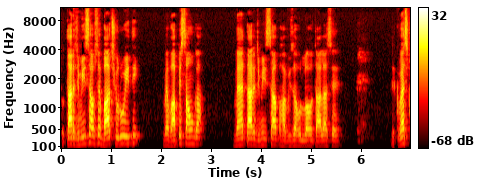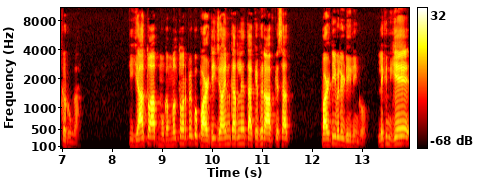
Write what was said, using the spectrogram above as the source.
تو تارجمی صاحب سے بات شروع ہوئی تھی۔ میں واپس آؤں گا۔ میں تارجمی صاحب حافظ اللہ تعالیٰ سے ریکویسٹ کروں گا کہ یا تو آپ مکمل طور پہ کوئی پارٹی جوائن کر لیں تاکہ پھر آپ کے ساتھ پارٹی والی ڈیلنگ ہو۔ لیکن یہ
